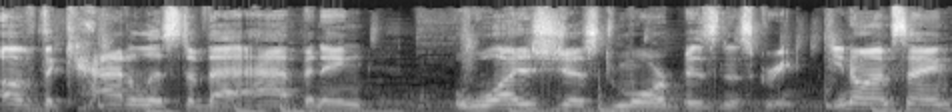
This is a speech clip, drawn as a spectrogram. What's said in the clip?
of the catalyst of that happening was just more business greed. You know what I'm saying?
